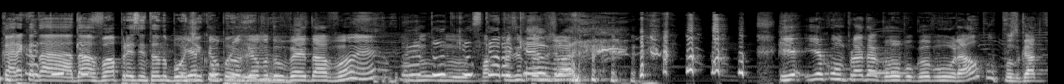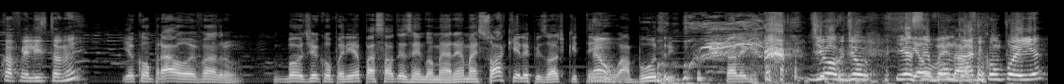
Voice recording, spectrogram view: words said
Careca da, da Van apresentando Bom Dia Ia e ter o Companhia. programa do velho da van, é? No, tudo que os cara apresentando quer, o jornal. ia, ia comprar da Globo, Globo Rural, pro- pros gatos ficar felizes também. Ia comprar, ô Evandro, Bom Dia e Companhia, passar o desenho do Homem-Aranha, mas só aquele episódio que tem Não. o Abutre, tá ligado? Diogo, Diogo, ia Que é ser o velho bom da gado e companhia.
